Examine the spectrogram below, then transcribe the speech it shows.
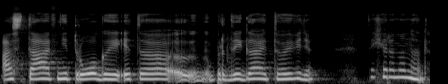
оставь, не трогай, это э, продвигает твое видео. Нахер оно надо?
